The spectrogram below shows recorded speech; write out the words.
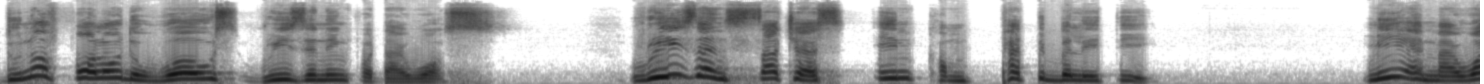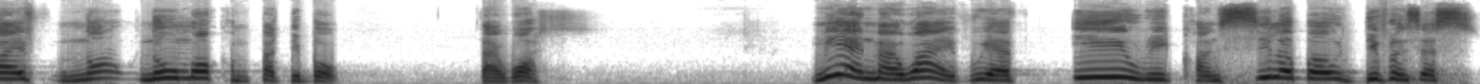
Do not follow the world's reasoning for divorce. Reasons such as incompatibility. Me and my wife no, no more compatible. Divorce. Me and my wife, we have irreconcilable differences.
